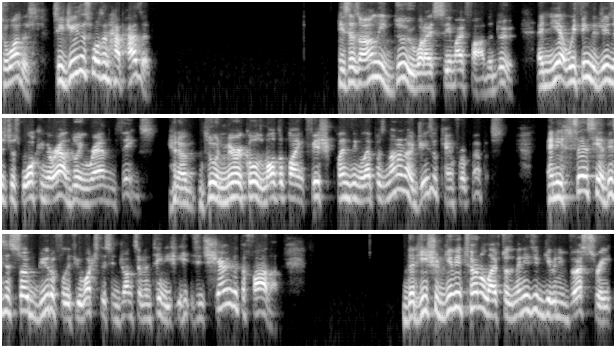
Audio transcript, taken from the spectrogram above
to others. See, Jesus wasn't haphazard. He says, I only do what I see my Father do. And yet we think that Jesus is just walking around doing random things, you know, doing miracles, multiplying fish, cleansing lepers. No, no, no. Jesus came for a purpose. And he says here, this is so beautiful. If you watch this in John 17, he's sharing with the Father that he should give eternal life to as many as you've given in verse 3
